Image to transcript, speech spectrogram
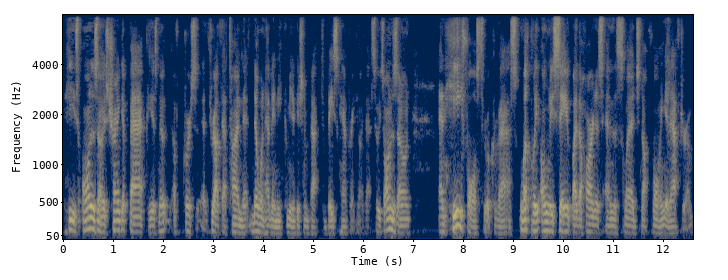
he's on his own. He's trying to get back. He has no, of course, throughout that time that no one had any communication back to base camp or anything like that. So he's on his own and he falls through a crevasse, luckily only saved by the harness and the sledge not falling in after him.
